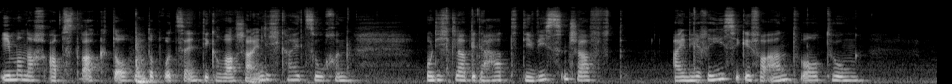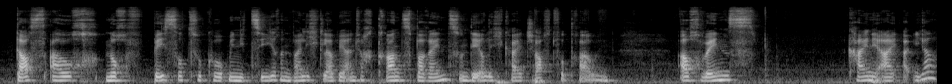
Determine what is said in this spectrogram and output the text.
immer nach abstrakter, hundertprozentiger Wahrscheinlichkeit suchen. Und ich glaube, da hat die Wissenschaft eine riesige Verantwortung, das auch noch besser zu kommunizieren, weil ich glaube einfach Transparenz und Ehrlichkeit schafft Vertrauen. Auch wenn es keine, ja,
